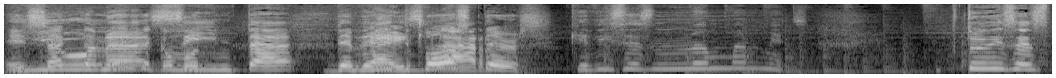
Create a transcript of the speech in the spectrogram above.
y Exactamente, una como cinta de. Mythbusters. Que dices, no mames. Tú dices,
